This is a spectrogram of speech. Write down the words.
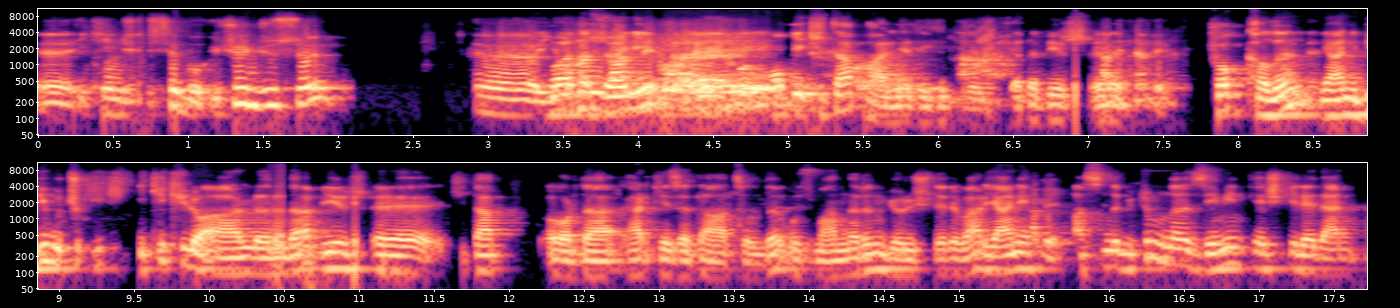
E, ikincisi bu. Üçüncüsü e, bu arada söyleyeyim e, o bir kitap haline de getirilmiş ya da bir e, tabii, tabii. çok kalın tabii. yani bir buçuk iki, iki kilo ağırlığında bir e, kitap orada herkese dağıtıldı. Uzmanların görüşleri var. Yani tabii. aslında bütün bunlara zemin teşkil eden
